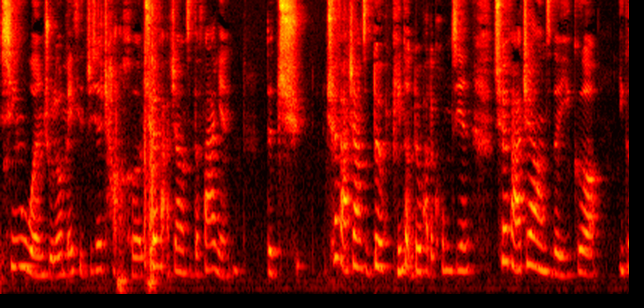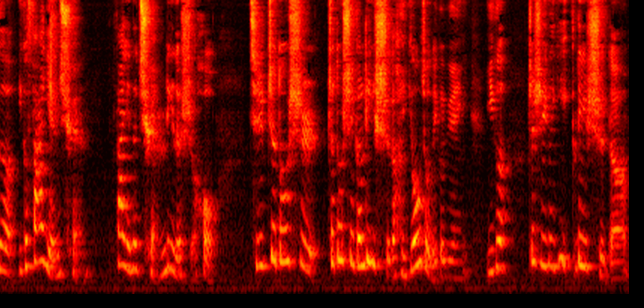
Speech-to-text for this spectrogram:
新闻、主流媒体这些场合缺乏这样子的发言的区，缺乏这样子对平等对话的空间，缺乏这样子的一个一个一个发言权、发言的权利的时候，其实这都是这都是一个历史的很悠久的一个原因，一个这是一个历历史的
